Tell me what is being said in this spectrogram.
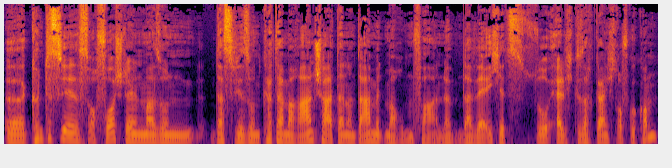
äh, könntest du dir das auch vorstellen, mal so ein, dass wir so ein Katamaran chartern und damit mal rumfahren? Ne? Da wäre ich jetzt so ehrlich gesagt gar nicht drauf gekommen.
